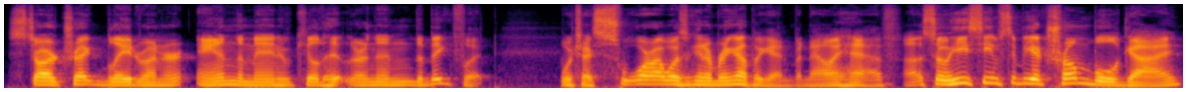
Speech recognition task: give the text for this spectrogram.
Star Trek, Blade Runner, and The Man Who Killed Hitler, and then The Bigfoot, which I swore I wasn't going to bring up again, but now I have. Uh, so he seems to be a Trumbull guy,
